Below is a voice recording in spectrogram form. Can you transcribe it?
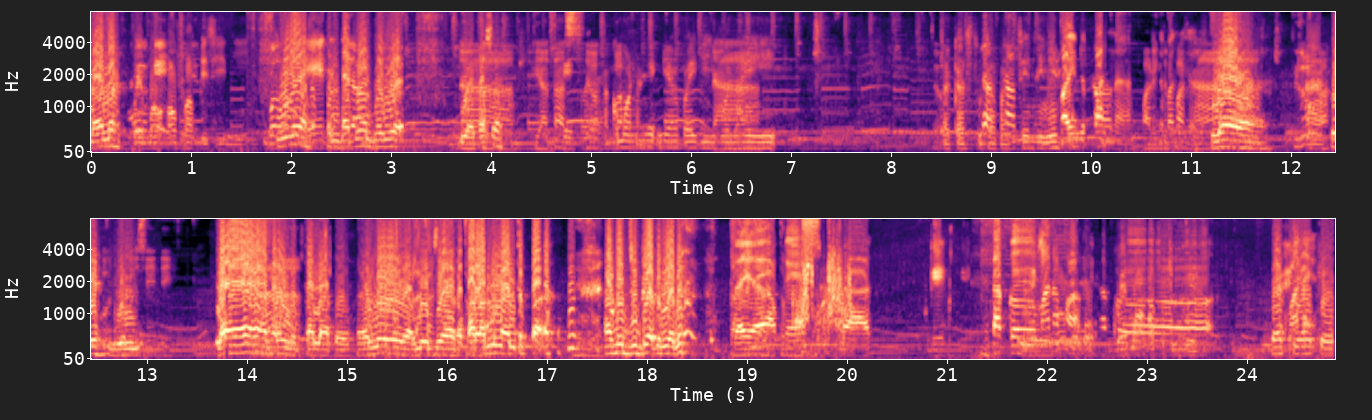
Mana? Gue mau off up di sini. Iya, tempatnya banyak di atas ah. Nah, di atas. Aku mau naiknya apa lagi? Mau Nah. naik. Takas tuh sama sini paling depan nah Paling depan. Nah, Nah, Ah, aku eh, belum. di sini. nah paling depan aku. Halo, Pak Muja. Kepalamu nancep pak. Aku juga ternyata. saya oke Oke. kita ke mana pak kita ke Gue dulu ya. Oke oke.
